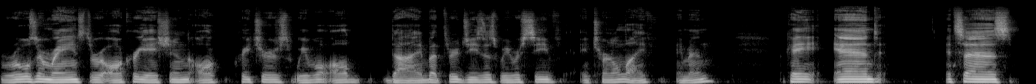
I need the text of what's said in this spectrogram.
rules and reigns through all creation, all creatures. We will all die, but through Jesus, we receive eternal life. Amen. Okay, and it says,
